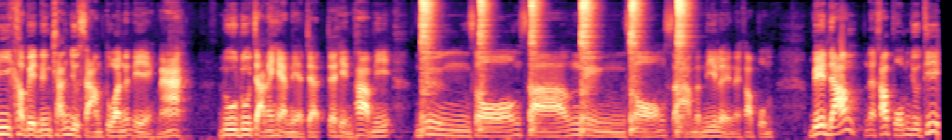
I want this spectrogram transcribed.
มีคาเบตหนึ่งชั้นอยู่ 3 ตัวนั่นเองนะ ดูดูจากในแฮนเนี่ยจะจะเห็นภาพนี้ 1 2 3 1 2 3 แบบนี้เลยนะครับผมเบสดัมนะครับผมอยู่ที่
